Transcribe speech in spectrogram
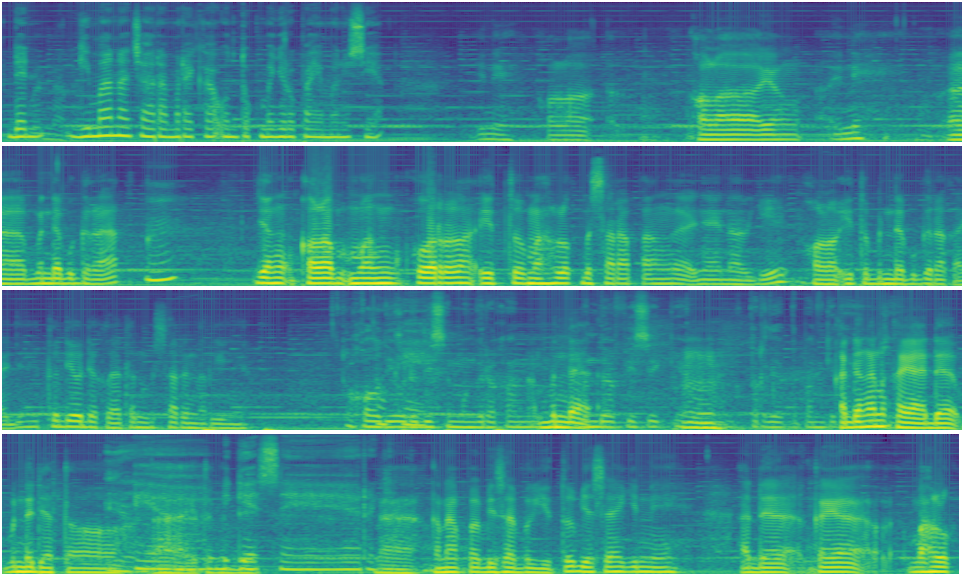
Dan Benar. gimana cara mereka untuk menyerupai manusia? ini kalau kalau yang ini eh, benda bergerak Hmm? jangan kalau mengukur itu makhluk besar apa enggaknya energi kalau itu benda bergerak aja itu dia udah kelihatan besar energinya Oh, kalau dia Oke. udah bisa menggerakkan Benda. fisik yang Hmm. terlihat depan kita. kadang kan bisa- kayak ada benda jatuh Iya, nah itu benda. digeser. nah kenapa bisa begitu biasanya gini ada kayak makhluk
